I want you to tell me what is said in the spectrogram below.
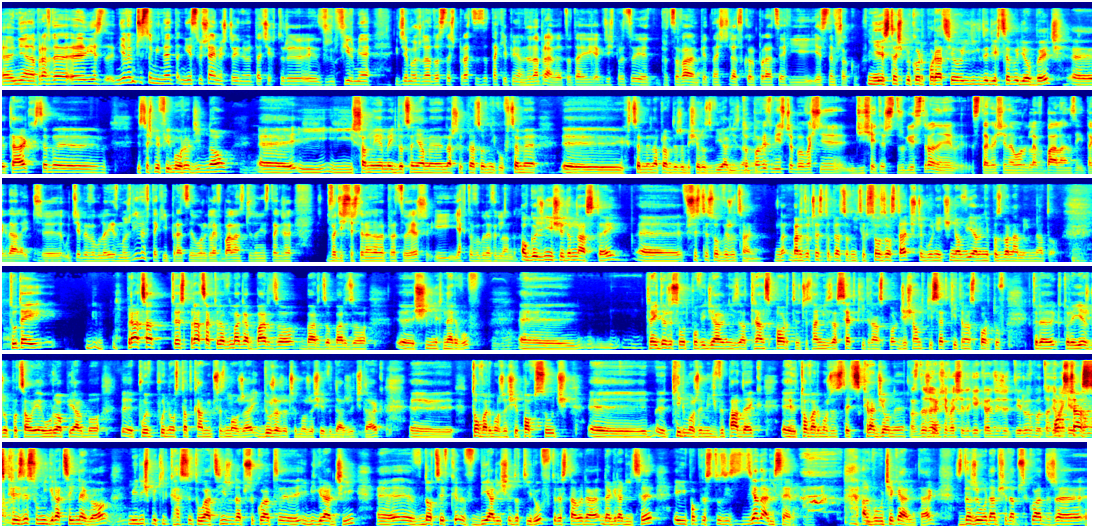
E, nie, naprawdę e, jest, nie wiem, czy są inne, nie słyszałem jeszcze o innym etacie, który w firmie, gdzie można dostać pracę za takie pieniądze. Naprawdę, tutaj jak gdzieś pracuję, pracowałem 15 lat w korporacjach i jestem w szoku. Nie jesteśmy korporacją i nigdy nie chcemy nią być, e, tak? Chcemy Jesteśmy firmą rodzinną e, i, i, szanujemy i doceniamy naszych pracowników. Chcemy, e, chcemy naprawdę, żeby się rozwijali z nami. To powiedz mi jeszcze, bo właśnie dzisiaj też z drugiej strony stawia się na work-life balance i tak dalej. Czy u Ciebie w ogóle jest możliwe w takiej pracy work-life balance, czy to nie jest tak, że 24 na dobę pracujesz i jak to w ogóle wygląda? O godzinie 17 e, wszyscy są wyrzucani. Bardzo często pracownicy chcą zostać, szczególnie ci nowi, ale nie pozwalamy im na to. Tutaj Praca to jest praca, która wymaga bardzo, bardzo, bardzo e, silnych nerwów. E, traderzy są odpowiedzialni za transporty, czasami za setki transport, dziesiątki, setki transportów, które, które jeżdżą po całej Europie albo e, pły, płyną statkami przez morze i dużo rzeczy może się wydarzyć, tak? E, towar może się popsuć, e, tir może mieć wypadek, towar może zostać skradziony. A zdarzają się właśnie takie kradzieże tirów, bo to chyba Podczas kryzysu migracyjnego mieliśmy kilka sytuacji, że na przykład imigranci w nocy wbijali się do tirów, które stały na, na granicy i po prostu zj- zjadali ser. Albo uciekali, tak? Zdarzyło nam się na przykład, że,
